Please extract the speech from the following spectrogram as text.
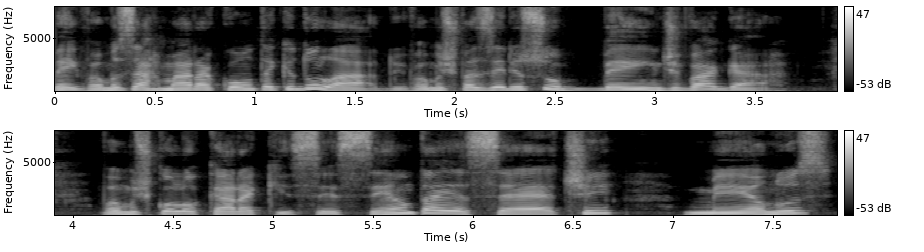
Bem, vamos armar a conta aqui do lado e vamos fazer isso bem devagar. Vamos colocar aqui 67 menos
